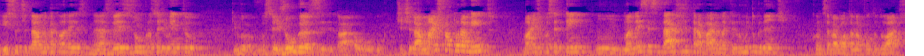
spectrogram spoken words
isso te dá muita clareza. Né? Às vezes, um procedimento que você julga te, te dá mais faturamento, mas você tem um, uma necessidade de trabalho naquilo muito grande. Quando você vai botar na ponta do lápis,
